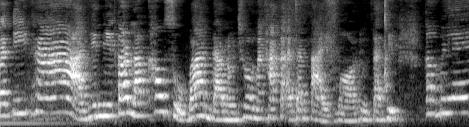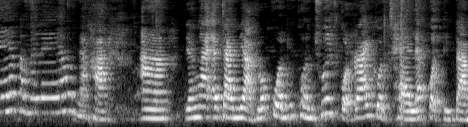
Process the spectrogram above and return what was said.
วัสดีค่ะ ยินดีต้อนรับเข้าสู่บ้านดาวนำโชคนะคะกับอาจารย์ต่ายหมอดูตาทิพย์กลับมาแล้วกลับมาแล้วนะคะอ่ายังไงอาจารย์อยากรบกวนทุกคนช่วยกดไลค์กดแชร์และกดติดตาม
